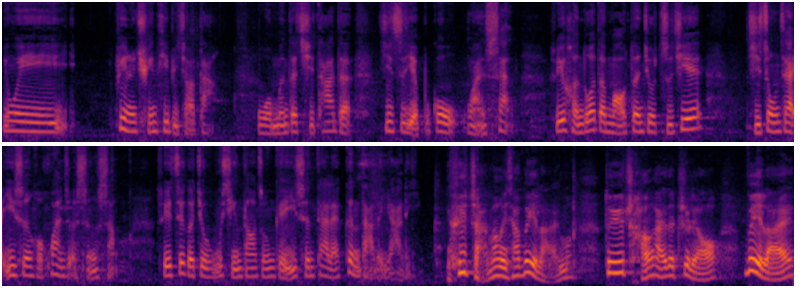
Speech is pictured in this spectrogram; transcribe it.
因为病人群体比较大，我们的其他的机制也不够完善，所以很多的矛盾就直接集中在医生和患者身上，所以这个就无形当中给医生带来更大的压力。你可以展望一下未来吗？对于肠癌的治疗，未来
